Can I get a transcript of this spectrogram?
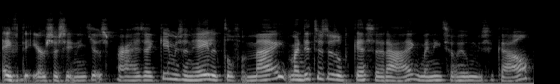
even de eerste zinnetjes. Maar hij zei: Kim is een hele toffe meid. Maar dit is dus op Kessera. Ik ben niet zo heel muzikaal.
